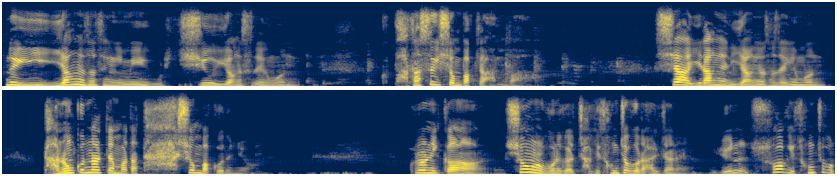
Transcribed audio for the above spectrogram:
근데 이 2학년 선생님이 우리 시우 2학년 선생님은 그 받아쓰기 시험밖에 안 봐. 시아 1학년, 2학년 선생님은 단원 끝날 때마다 다 시험 봤거든요. 그러니까 시험을 보니까 자기 성적을 알잖아요. 얘는 수학이 성적을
